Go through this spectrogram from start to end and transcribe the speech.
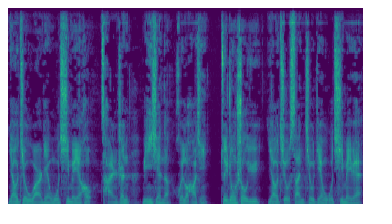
幺九五二点五七美元后，产生明显的回落行情，最终收于幺九三九点五七美元，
